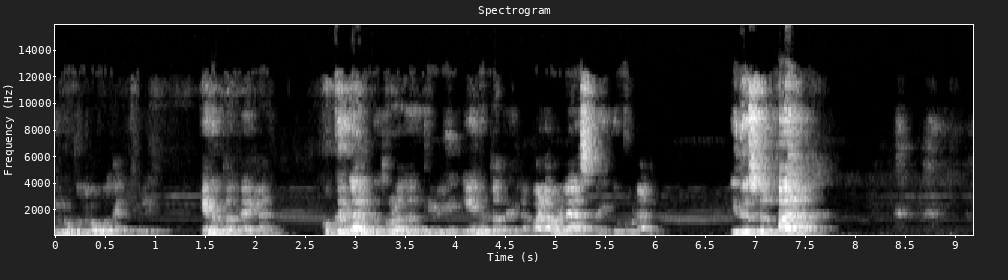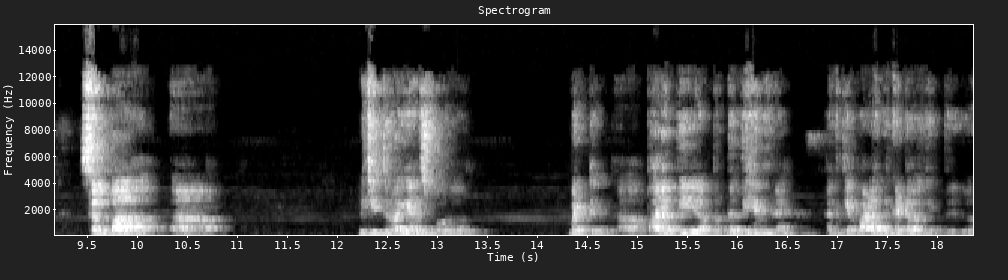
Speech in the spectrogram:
ನೀವು ಕುತ್ಕೋಬಹುದು ಆಕ್ಚುಲಿ ಏನು ತೊಂದರೆ ಇಲ್ಲ. ಕುಕ್ಕರ್ಗಾಲ್ ಕುತ್ಕೊಳ್ಳೋದು ಅಂತೀವಿ. ಏನು ತೊಂದರೆ ಇಲ್ಲ. ಬಹಳ ಒಳ್ಳೆ ಆಸನ ಇದು ಕೂಡ. ಇದು ಸ್ವಲ್ಪ ಸ್ವಲ್ಪ ವಿಚಿತ್ರವಾಗಿ ಅನಿಸ್ಬೋದು. ಬಟ್ ಭಾರತೀಯ ಪದ್ಧತಿ ಏನಿದೆ, ಅದಕ್ಕೆ ಬಹಳ ನಿಕಟವಾಗಿತ್ತು ಇದು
